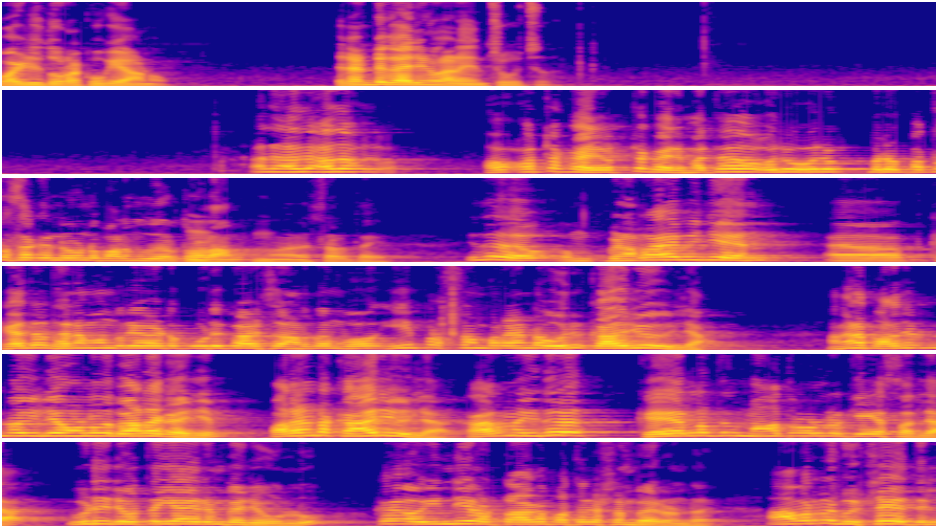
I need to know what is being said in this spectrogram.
വഴി തുറക്കുകയാണോ? രണ്ട് കാര്യങ്ങളാണ് ഞാൻ ചോദിച്ചത്. അല്ല അത് അത് ഒറ്റ കാര്യം ഒറ്റ കാര്യം. മറ്റേ ഒരു ഒരു ഒരു പത്ത് സെക്കൻഡ് കൊണ്ട് പറഞ്ഞു തീർത്തോളാം സ്ഥലത്തെ. ഇത് പിണറായി വിജയൻ കേന്ദ്ര ധനമന്ത്രിയായിട്ട് കൂടിക്കാഴ്ച നടത്തുമ്പോൾ ഈ പ്രശ്നം പറയേണ്ട ഒരു കാര്യവുമില്ല അങ്ങനെ പറഞ്ഞിട്ടുണ്ടോ ഇല്ലയോ എന്നുള്ളത് വേറെ കാര്യം. പറയേണ്ട കാര്യമില്ല. കാരണം ഇത് കേരളത്തിൽ മാത്രമുള്ളൊരു കേസല്ല. ഇവിടെ ഇരുപത്തയ്യായിരം പേരേ ഉള്ളൂ. ഇന്ത്യയിലൊട്ടാകെ പത്ത് ലക്ഷം പേരുണ്ട്. അവരുടെ വിഷയത്തിൽ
